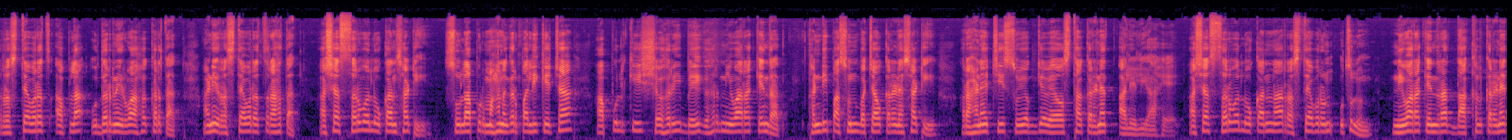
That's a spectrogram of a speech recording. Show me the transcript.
रस्त्यावरच आपला उदरनिर्वाह करतात आणि रस्त्यावरच राहतात अशा सर्व लोकांसाठी सोलापूर महानगरपालिकेच्या आपुलकी शहरी बेघर निवारा केंद्रात थंडीपासून बचाव करण्यासाठी राहण्याची सुयोग्य व्यवस्था करण्यात आलेली आहे. अशा सर्व लोकांना रस्त्यावरून उचलून निवारा केंद्रात दाखल करण्यात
